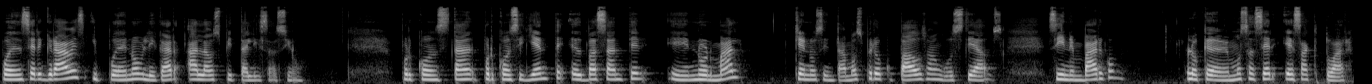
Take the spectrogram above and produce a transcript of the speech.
pueden ser graves y pueden obligar a la hospitalización. Por, por consiguiente, es bastante eh, normal que nos sintamos preocupados o angustiados. Sin embargo, lo que debemos hacer es actuar.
